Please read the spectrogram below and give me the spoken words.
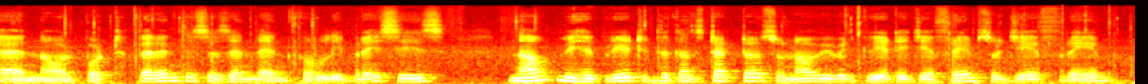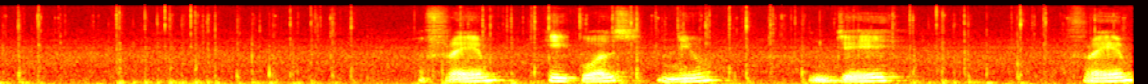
and now I'll put parentheses and then curly braces now we have created the constructor so now we will create a jframe. So jframe frame equals new j frame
